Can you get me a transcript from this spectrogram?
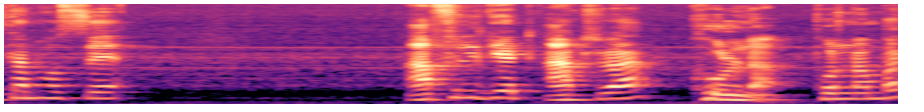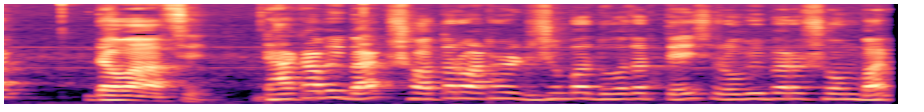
স্থান হচ্ছে Afil gate Atra, Khulna. Phone number দেওয়া আছে। ঢাকা বিভাগ সতেরো, আঠারো ডিসেম্বর দু হাজার তেইশ, রবিবার ও সোমবার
